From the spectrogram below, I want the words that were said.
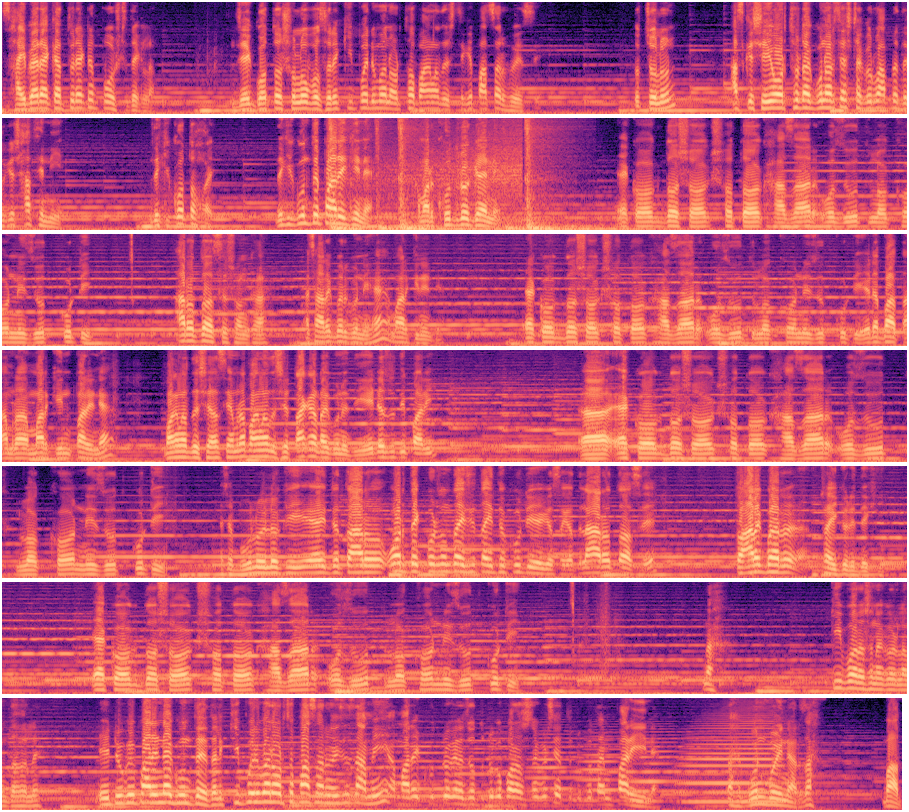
Cyber একাত্তরে একটা post দেখলাম যে গত ষোলো বছরে কি পরিমাণ অর্থ বাংলাদেশ থেকে পাচার হয়েছে? তো চলুন, আজকে সেই অর্থটা গোনার চেষ্টা করব আপনাদেরকে সাথে নিয়ে। দেখি কত হয়। দেখি গুনতে পারি কিনা, আমার ক্ষুদ্র জ্ঞানে। একক, দশক, শতক, হাজার, অযুত, লক্ষ, নিযুত, কোটি। আরও তো আছে সংখ্যা। আচ্ছা আরেকবার গুনি হ্যাঁ? মার্কিনিটে একক, দশক, শতক, হাজার, অযুত, লক্ষ, নিযুত, কোটি। এটা বাদ, আমরা মার্কিন পারি না। বাংলাদেশে আছি, আমরা বাংলাদেশের টাকাটা গুনে দিই, এটা যদি পারি। একক, দশক, শতক, হাজার, অযুত, লক্ষ, নিযুত, কোটি। আচ্ছা ভুল হইল কি? এইটা তো আরও অর্ধেক পর্যন্ত আইছি, তাই তো কোটি হয়ে গেছে, তাহলে আরও তো আছে। তো আরেকবার ট্রাই করে দেখি। একক, দশক, শতক, হাজার, অযুত, লক্ষ, নিযুত, কোটি। না কি পড়াশোনা করলাম তাহলে? এইটুকুই পারি না গুনতে। তাহলে কি পরিমাণ অর্থ পাচার হয়েছে যে আমি আমার এই ক্ষুদ্র জ্ঞানে যতটুকু পড়াশোনা করছি, এতটুকু তো আমি পারি না। গুনবই না যা। বাদ।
